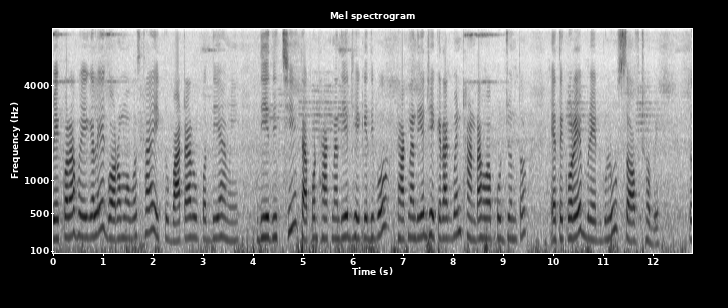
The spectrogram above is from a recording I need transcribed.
বেক করা হয়ে গেলে গরম অবস্থায় একটু বাটার উপর দিয়ে আমি দিয়ে দিচ্ছি। তারপর ঢাকনা দিয়ে ঢেকে দিব। ঢাকনা দিয়ে ঢেকে রাখবেন ঠান্ডা হওয়া পর্যন্ত। এতে করে ব্রেডগুলো সফট হবে। তো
